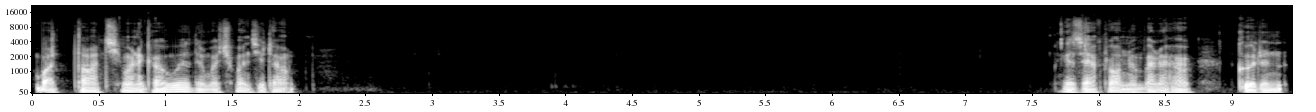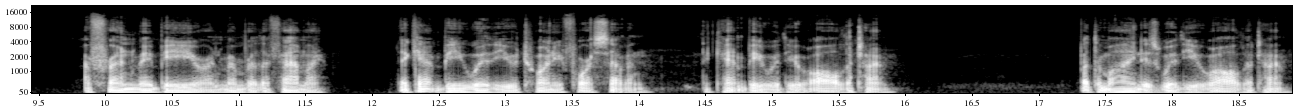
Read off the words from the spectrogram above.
what thoughts you want to go with and which ones you don't. Because after all, no matter how good a friend may be or a member of the family, they can't be with you 24-7. They can't be with you all the time but the mind is with you all the time.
